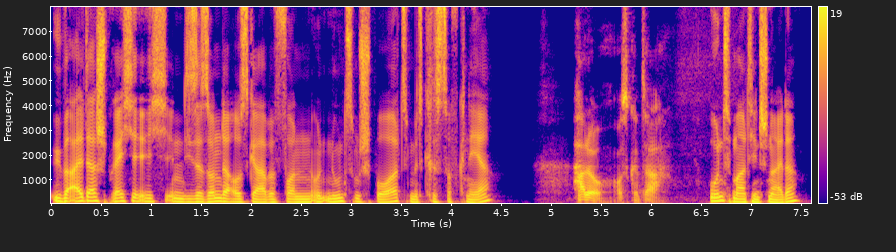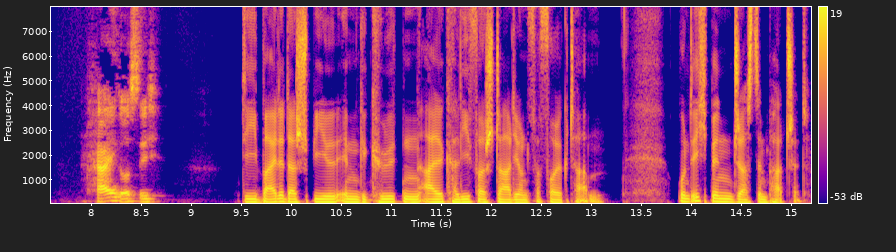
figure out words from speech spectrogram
Über all das spreche ich in dieser Sonderausgabe von Und nun zum Sport mit Christoph Knär. Hallo aus Katar. Und Martin Schneider. Hi, grüß dich. Die beide das Spiel im gekühlten Al-Khalifa-Stadion verfolgt haben. Und ich bin Justin Patchett.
